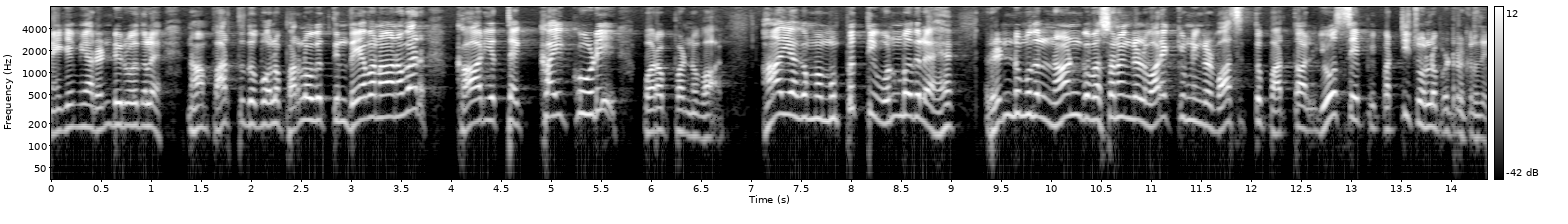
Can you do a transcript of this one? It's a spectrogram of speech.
நெகமியா ரெண்டு இருபதுல நான் பார்த்தது போல பரலோகத்தின் தேவனானவர் காரியத்தை கைகூடி வர பண்ணுவார் ஆதியாகமம் முப்பத்தி ஒன்பதுல ரெண்டு முதல் நான்கு வசனங்கள் வரைக்கும் நீங்கள் வாசித்து பார்த்தால் யோசேப்பை பற்றி சொல்லப்பட்டிருக்கிறது.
